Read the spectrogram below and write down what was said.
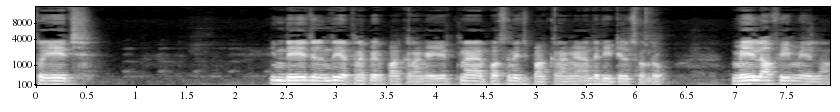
ஸோ ஏஜ் இந்த ஏஜ்லேருந்து எத்தனை பேர் பார்க்குறாங்க எத்தனை பர்சன்டேஜ் பார்க்குறாங்க அந்த டீட்டெயில்ஸ் வந்துடும் மேலா ஃபீமேலா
